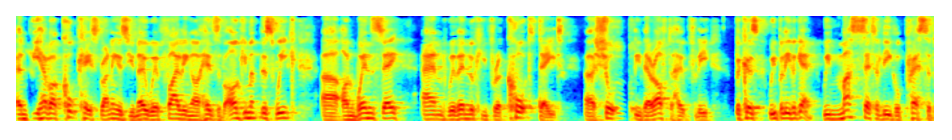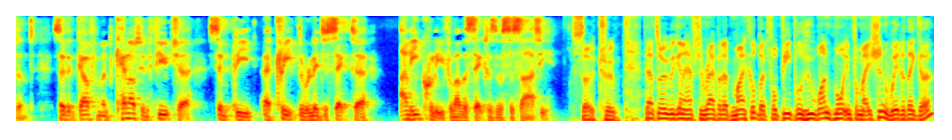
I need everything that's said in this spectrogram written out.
And we have our court case running, as you know. We're filing our heads of argument this week uh, on Wednesday, and we're then looking for a court date uh, shortly thereafter, hopefully, because we believe again we must set a legal precedent so that government cannot in future simply uh, treat the religious sector unequally from other sectors of society. So true. That's why we're going to have to wrap it up, Michael. But for people who want more information, where do they go?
